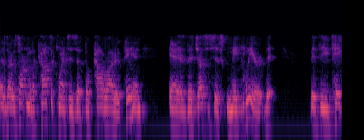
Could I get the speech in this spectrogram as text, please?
as I was talking about the consequences of the Colorado opinion, as the justices made clear that if you take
